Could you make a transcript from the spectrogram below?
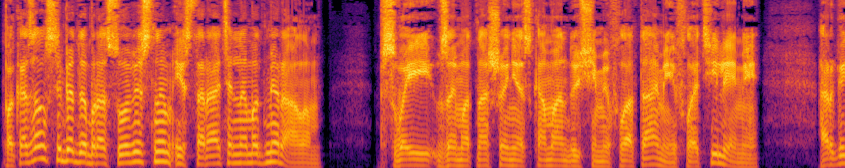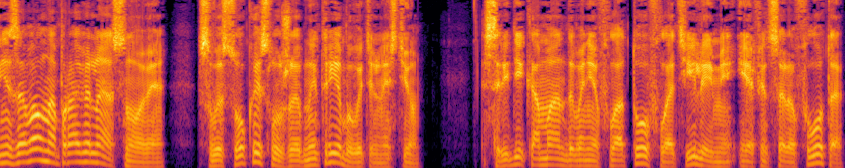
Показал себя добросовестным и старательным адмиралом. В свои взаимоотношения с командующими флотами и флотилиями организовал на правильной основе, с высокой служебной требовательностью. Среди командования флотов, флотилиями и офицеров флота,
